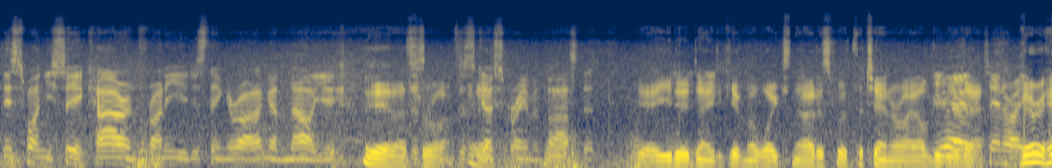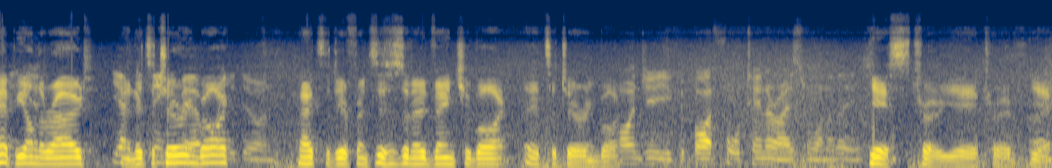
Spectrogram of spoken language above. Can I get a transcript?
this one, you see a car in front of you, you just think, right, I'm going to nail you. Yeah. That's just, right. Just yeah. go screaming yeah. past it. Yeah, you do need to give them a week's notice with the Tenere, I'll give Yeah, you that. Tenere, Very happy on the road, and it's a touring bike. That's the difference. This is an adventure bike, it's a touring bike. Mind you, you could buy four Teneres for one of these. Yes, true, yeah, true, yeah.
